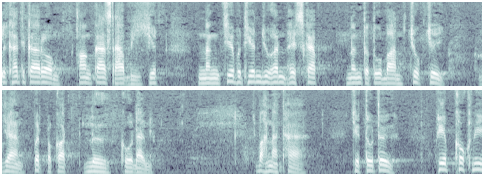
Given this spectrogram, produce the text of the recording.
លេខាធិការរងអង្គការសហប្រជាជាតិ និងជាប្រធាន UN ESCAP នឹងទទួលបានជោគជ័យយ៉ាងពិតប្រាកដលើគោលដៅនេះច្បាស់ណាស់ថាជាទូទៅភាពខុសគ្នា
